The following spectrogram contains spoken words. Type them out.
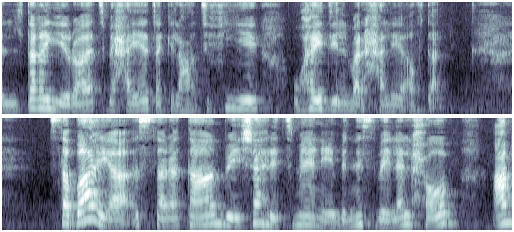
التغيرات بحياتك العاطفية وهيدي المرحلة أفضل. صبايا السرطان بشهر 8 بالنسبة للحب عم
